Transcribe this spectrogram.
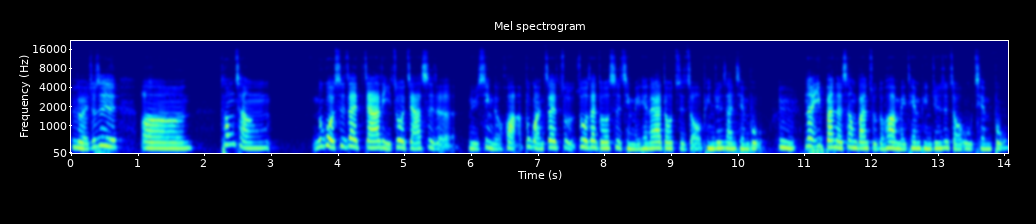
对，嗯就是嗯、通常如果是在家里做家事的女性的话，不管在做做再多事情，每天大概都只走平均三千步。嗯，那一般的上班族的话，每天平均是走五千步。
